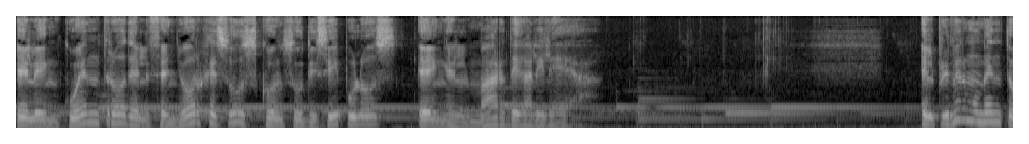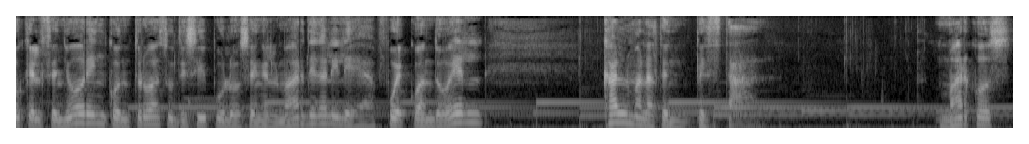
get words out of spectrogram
el encuentro del Señor Jesús con sus discípulos en el mar de Galilea. El primer momento que el Señor encontró a sus discípulos en el mar de Galilea fue cuando Él calma la tempestad. Marcos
